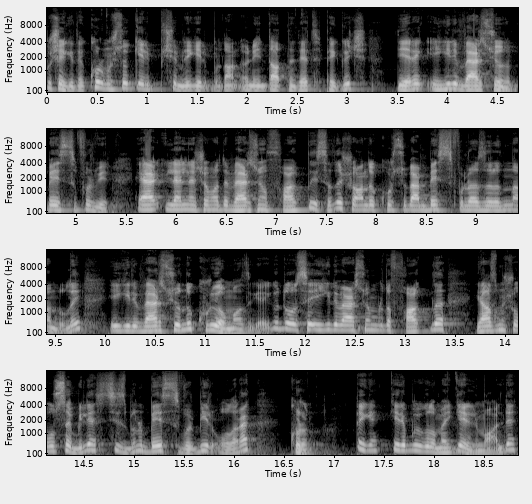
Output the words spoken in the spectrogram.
bu şekilde kurmuştuk. Gelip şimdi gelip buradan örneğin .NET Package diyerek ilgili versiyonu 5.0.1. Eğer ilerleyen aşamada versiyon farklıysa da şu anda kursu ben 5.0 hazırladığından dolayı ilgili versiyonu kuruyor olmanız gerekiyor. Dolayısıyla ilgili versiyon burada farklı yazmış olsa bile siz bunu 5.0.1 olarak kurun. Peki gelip uygulamaya gelelim o halde.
